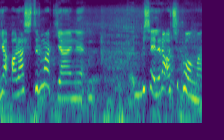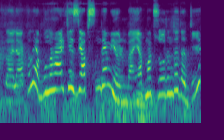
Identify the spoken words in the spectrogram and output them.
ya araştırmak yani bir şeylere açık olmakla alakalı. Ya bunu herkes yapsın demiyorum ben. Yapmak zorunda da değil.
